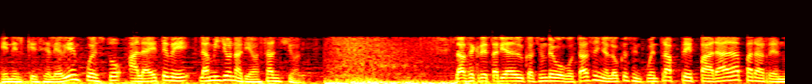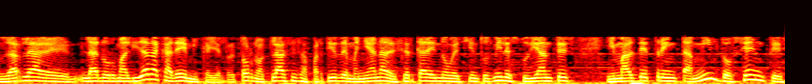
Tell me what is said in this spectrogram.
en el que se le había impuesto a la ETB la millonaria sanción. La Secretaría de Educación de Bogotá señaló que se encuentra preparada para reanudar la, eh, la normalidad académica y el retorno a clases a partir de mañana de cerca de 900 mil estudiantes y más de 30 mil docentes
